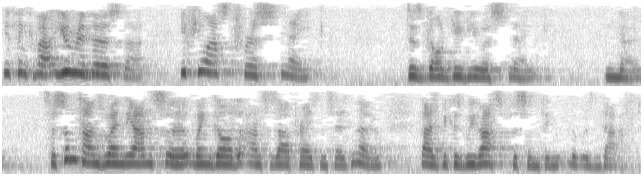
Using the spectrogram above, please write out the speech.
You think about you reverse that. If you ask for a snake, does God give you a snake? No. So sometimes when the answer when God answers our prayers and says no, that is because we've asked for something that was daft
